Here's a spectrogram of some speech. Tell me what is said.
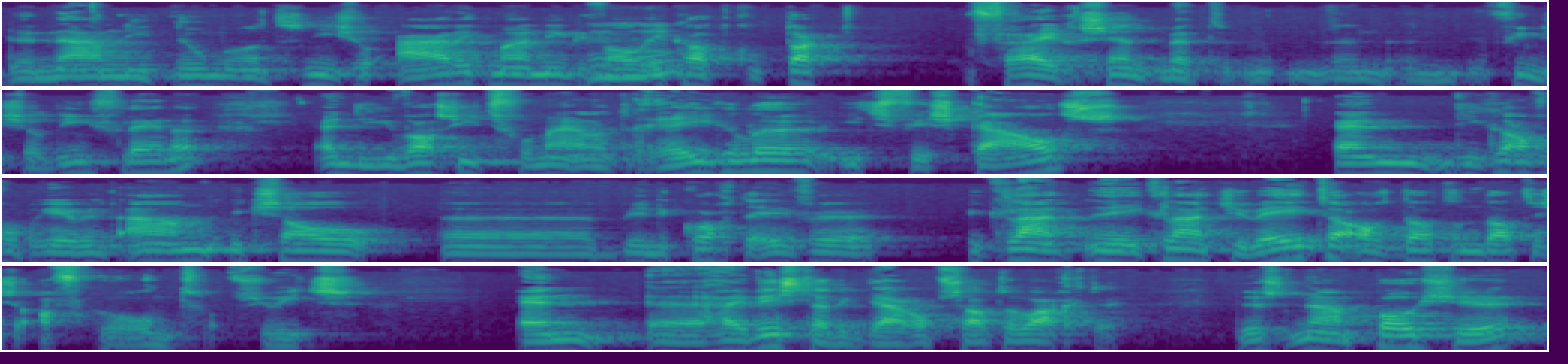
de naam niet noemen, want het is niet zo aardig. Maar in ieder geval, Mhm. ik had contact vrij recent met een, een, financieel dienstverlener. En die was iets voor mij aan het regelen, iets fiscaals. En die gaf op een gegeven moment aan, ik zal eh, binnenkort even, ik laat, nee, ik laat je weten als dat en dat is afgerond of zoiets. En eh, hij wist dat ik daarop zat te wachten. Dus na een poosje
